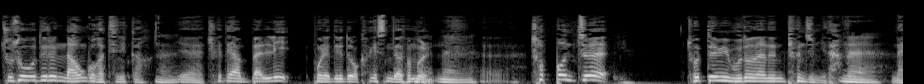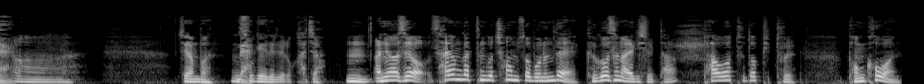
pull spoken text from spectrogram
주소들은 나온 것 같으니까 네. 예 최대한 빨리 보내드리도록 하겠습니다. 선물 네. 네. 첫 번째 조땜이 묻어나는 편지입니다. 네. 네. 아, 제가 한번 네. 소개해드리도록 하죠. 음, 안녕하세요. 사연 같은 거 처음 써보는데 그것은 알기 싫다. Power to the people. 벙커원.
